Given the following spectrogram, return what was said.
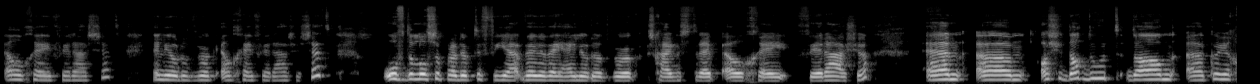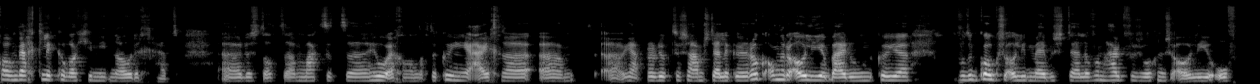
LG Verage Z, helio.work LG Verage Z. Of de losse producten via www.helio.work LG Verage. En um, als je dat doet, dan uh, kun je gewoon wegklikken wat je niet nodig hebt. Uh, dus dat uh, maakt het heel erg handig. Dan kun je je eigen um, ja, producten samenstellen. Kun je er ook andere oliën bij doen. Kun je bijvoorbeeld een kokosolie mee bestellen. Of een huidverzorgingsolie. Of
